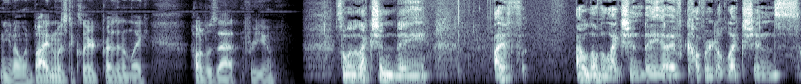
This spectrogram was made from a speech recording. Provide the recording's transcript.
you know when Biden was declared president? Like, how was that for you? So on election day, I've I love election day. I've covered elections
